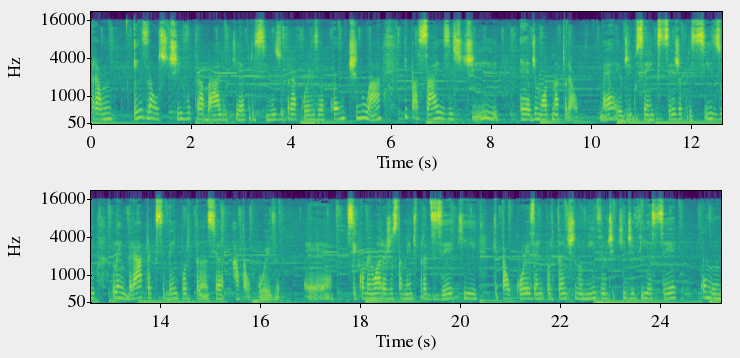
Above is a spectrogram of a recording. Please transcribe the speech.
para um exaustivo trabalho que é preciso para a coisa continuar e passar a existir é, de modo natural. Né? Eu digo sem que seja preciso lembrar para que se dê importância a tal coisa. É, se comemora justamente para dizer que, que tal coisa é importante no nível de que devia ser comum,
